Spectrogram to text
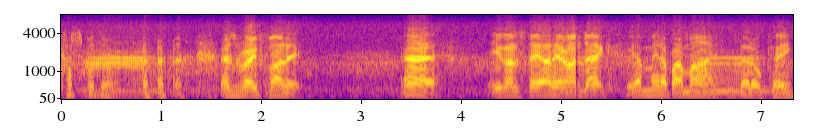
cuspidor. That's very funny. Yeah. You going to stay out here on deck? We haven't made up our mind. Is that okay?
